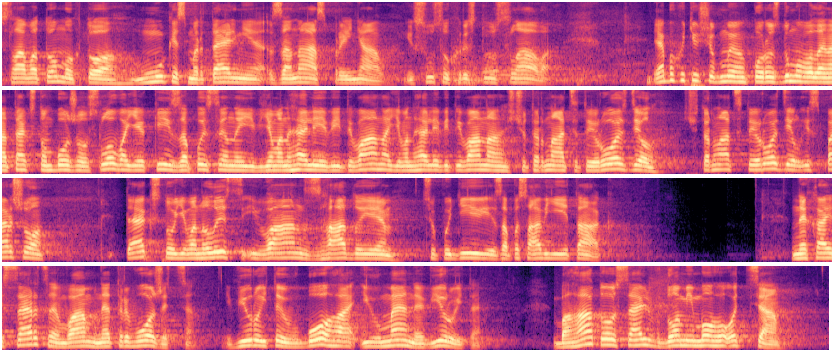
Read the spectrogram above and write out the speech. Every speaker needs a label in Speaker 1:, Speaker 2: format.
Speaker 1: Слава тому, хто муки смертельні за нас прийняв. Ісусу Христу слава. Я би хотів, щоб ми пороздумували над текстом Божого Слова, який записаний в Євангелії від Івана, Євангелія від Івана, 14 розділ. 14 розділ із першого тексту Євангелист Іван згадує цю подію і записав її так. Нехай серце вам не тривожиться. Віруйте в Бога і в мене віруйте. Багато осель в домі мого Отця.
